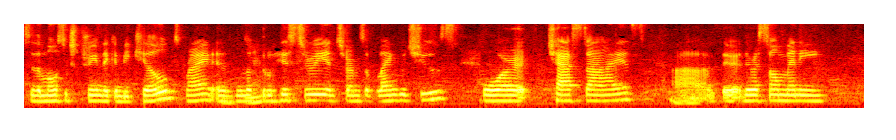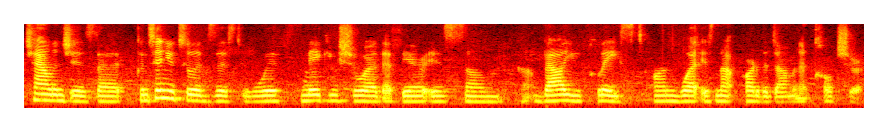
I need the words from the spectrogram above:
to the most extreme they can be killed right and if we look mm-hmm. through history in terms of language use or chastised uh, there, there are so many challenges that continue to exist with making sure that there is some uh, value placed on what is not part of the dominant culture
